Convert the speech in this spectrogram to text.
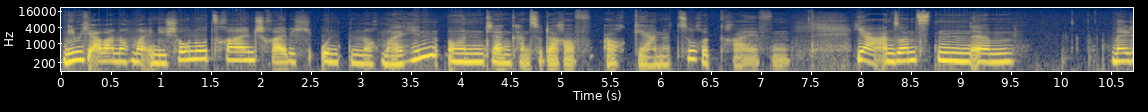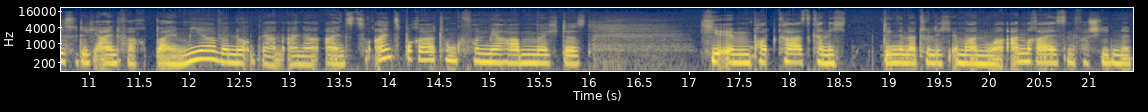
Nehme ich aber nochmal in die Shownotes rein, schreibe ich unten nochmal hin und dann kannst du darauf auch gerne zurückgreifen. Ja, ansonsten ähm, meldest du dich einfach bei mir, wenn du gern eine 1 zu 1 Beratung von mir haben möchtest. Hier im Podcast kann ich Dinge natürlich immer nur anreißen, verschiedene,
